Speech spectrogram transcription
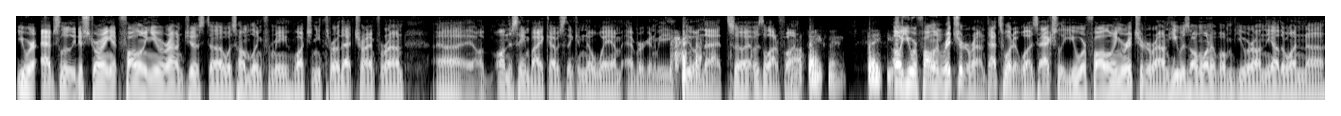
you were absolutely destroying it. Following you around just uh, was humbling for me. Watching you throw that Triumph around uh, on the same bike, I was thinking, no way I'm ever going to be doing that. So it was a lot of fun. oh, thanks, man. Thank you. Oh, you were following Richard around. That's what it was. Actually, you were following Richard around. He was on one of them. You were on the other one. Uh,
